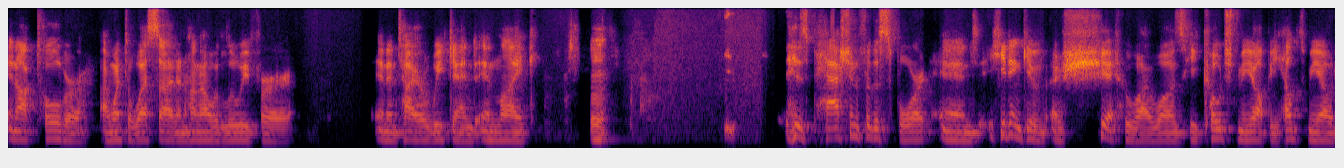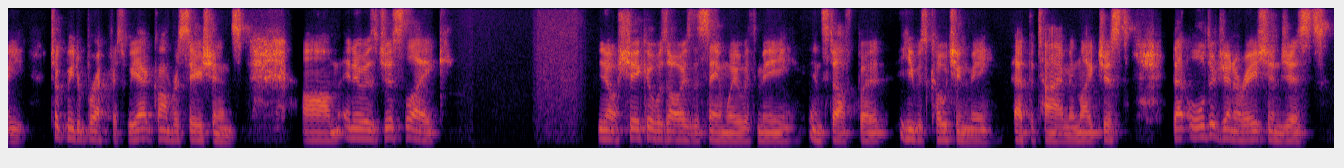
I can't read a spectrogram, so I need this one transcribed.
in October, I went to West Side and hung out with Louis for an entire weekend and like mm. his passion for the sport and he didn't give a shit who I was. He coached me up, he helped me out, he took me to breakfast. We had conversations. Um, and it was just like you know, Shaker was always the same way with me and stuff, but he was coaching me at the time. And like just that older generation, just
